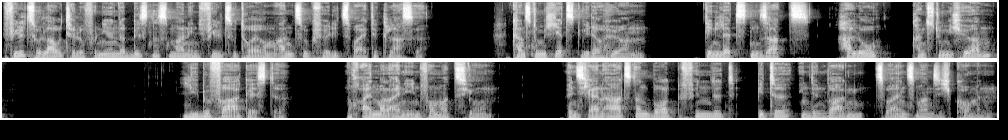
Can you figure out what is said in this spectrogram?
Viel zu laut telefonierender Businessmann in viel zu teurem Anzug für die zweite Klasse. Kannst du mich jetzt wieder hören? Den letzten Satz. Hallo? Kannst du mich hören? Liebe Fahrgäste, noch einmal eine Information. Wenn sich ein Arzt an Bord befindet, bitte in den Wagen 22 kommen.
